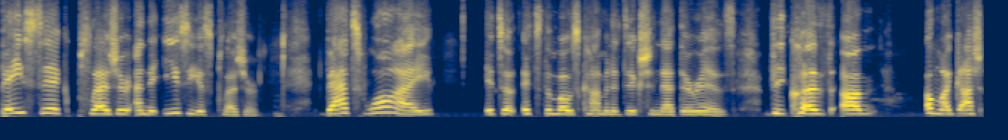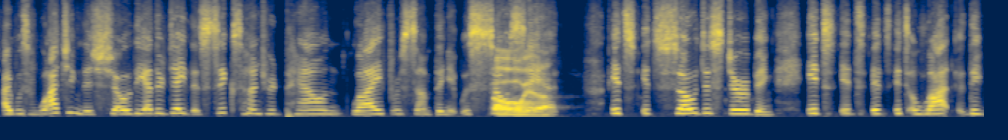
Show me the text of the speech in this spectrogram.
basic pleasure and the easiest pleasure. That's why it's a it's the most common addiction that there is because um oh my gosh i was watching this show the other day the 600 pound life or something. It was so oh, sad. Yeah. it's it's so disturbing. It's it's it's it's a lot they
